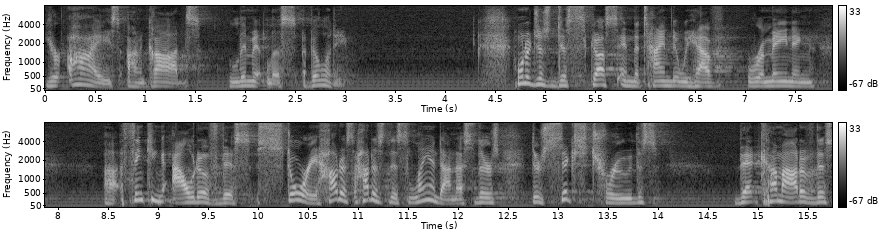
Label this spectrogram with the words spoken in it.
your eyes on God's limitless ability. I want to just discuss in the time that we have remaining. Uh, thinking out of this story, how does, how does this land on us? There's, there's six truths that come out of this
